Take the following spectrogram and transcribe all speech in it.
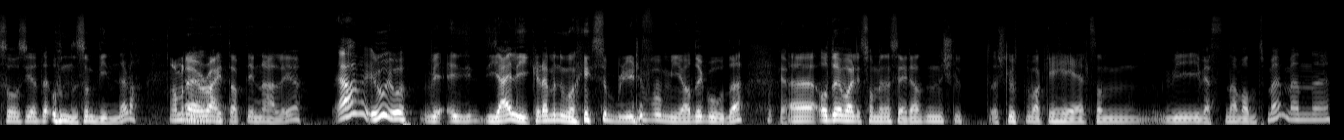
så å si at det er onde som vinner, da. Ja, men det er jo Eh. right up din alley. Ja. Ja, jo, jo. Jeg liker det, men noen ganger så blir det for mye av det gode. Okay. Uh, og det var litt sånn med den serien at den slutt, slutten var ikke helt som vi i Vesten er vant med, men uh,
